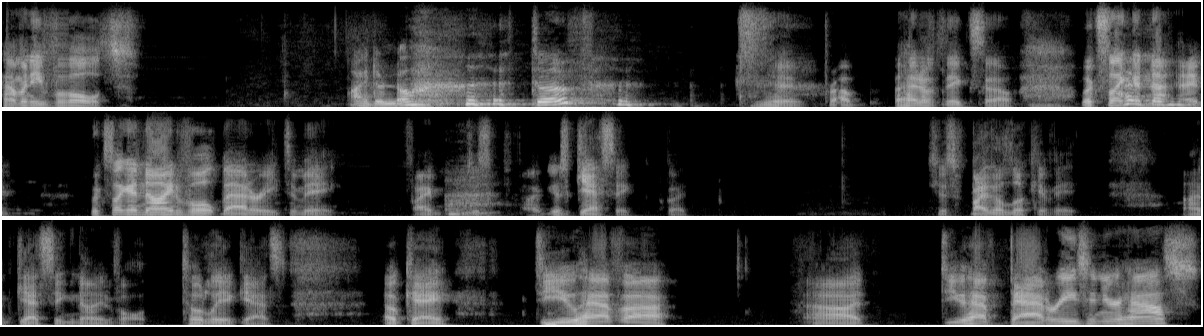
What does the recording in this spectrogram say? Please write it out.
How many volts? I don't know, 12? Prob- I don't think so. Looks like a don't looks like a nine volt battery to me. If I'm just I'm just guessing, but just by the look of it, I'm guessing nine volt. Totally a guess. Okay. Do you have uh, uh, do you have batteries in your house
